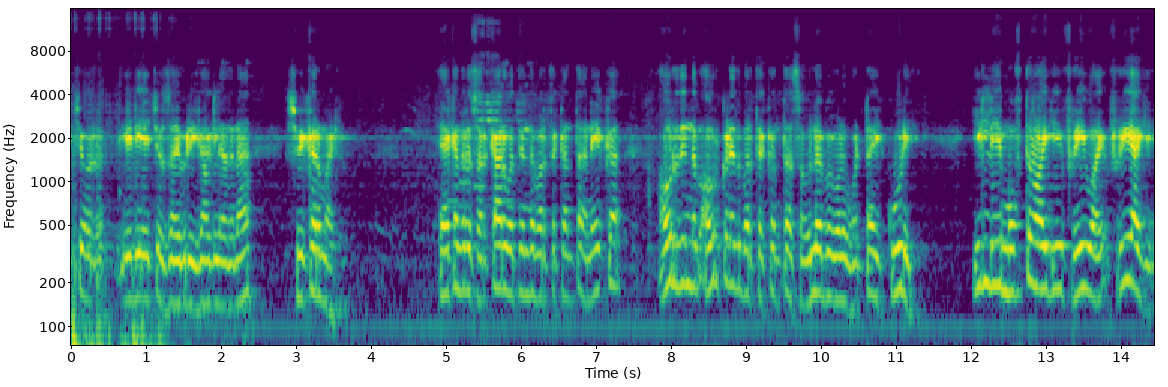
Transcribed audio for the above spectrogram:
H or A D H ಸಾಹೇಬರು ಈಗಾಗಲೇ ಅದನ್ನು ಸ್ವೀಕಾರ ಮಾಡಿದ್ರು. ಯಾಕಂದರೆ ಸರ್ಕಾರ ವತಿಯಿಂದ ಬರ್ತಕ್ಕಂಥ ಅನೇಕ ಅವ್ರದಿಂದ ಅವ್ರ ಕಡೆದು ಬರ್ತಕ್ಕಂಥ ಸೌಲಭ್ಯಗಳು ಒಟ್ಟಾಗಿ ಕೂಡಿ ಇಲ್ಲಿ ಮುಕ್ತವಾಗಿ ಫ್ರೀ ಫ್ರೀಯಾಗಿ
